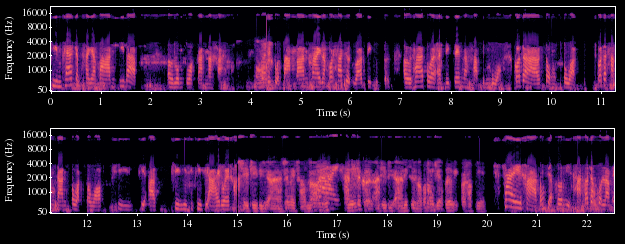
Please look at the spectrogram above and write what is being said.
ทีมแพทย์กับพยาบาลที่แบบเออรวมตัวกันนะคะอ๋อไปตรวจตามบ้านให้แล้วก็ถ้าเกิดว่าติดเออถ้าตัวแอนติเจนนะคะเป็นบวก ก็จะส่งตรวจก็จะทำการตรวจสวอป PCR PCR ให้ด้วยค่ะ CTPR ใช่ไหมครับแล้วอันนี้ใช่ค่ะอันนี้ถ้าเกิด RTPR นี่คือเราก็ต้องเสียเพิ่มอีกป่ะครับพี่ใช่ค่ะ ต้องเสียเพิ่มอีกค่ะ ก็จะคนละแบ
